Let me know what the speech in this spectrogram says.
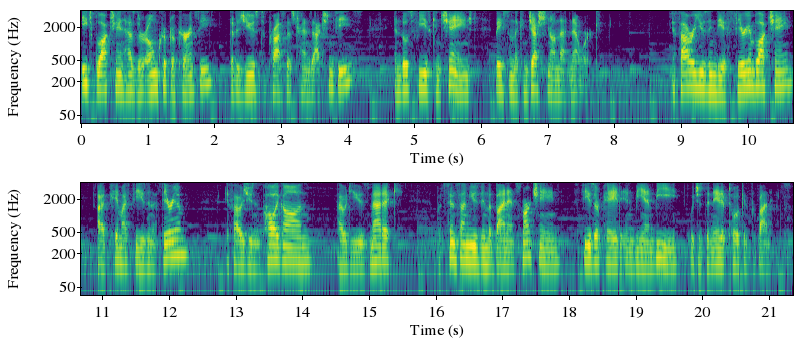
each blockchain has their own cryptocurrency that is used to process transaction fees, and those fees can change based on the congestion on that network. If I were using the Ethereum blockchain, I'd pay my fees in Ethereum. If I was using Polygon, I would use Matic. But since I'm using the Binance Smart Chain, fees are paid in BNB, which is the native token for Binance.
